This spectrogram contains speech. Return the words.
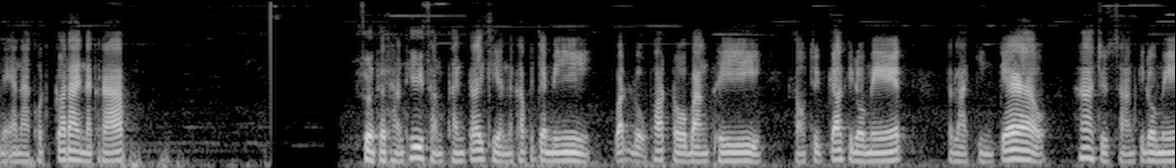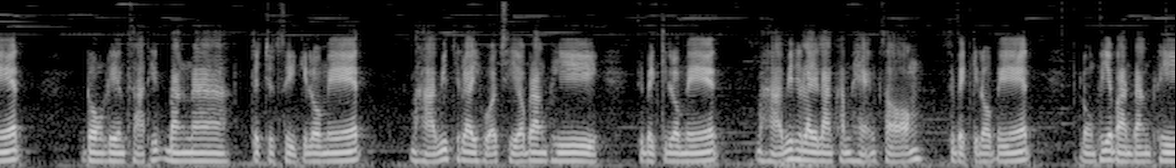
ในอนาคตก็ได้นะครับส่วนสถานที่สำคัญใกล้เคียงนะครับ ก็จะมีวัดหลวงพ่อโตบางพลี 2.9 กิโลเมตร ตลาดกิ่งแก้ว 5.3 กิโลเมตร โรงเรียนสาธิตบางนา 7.4 กิโลเมตร มหาวิทยาลัยหัวเฉียวบางพลี11 กิโลเมตร มหาวิทยาลัยรามคำแหง 2 11 กิโลเมตร โรงพยาบาลบางพลี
